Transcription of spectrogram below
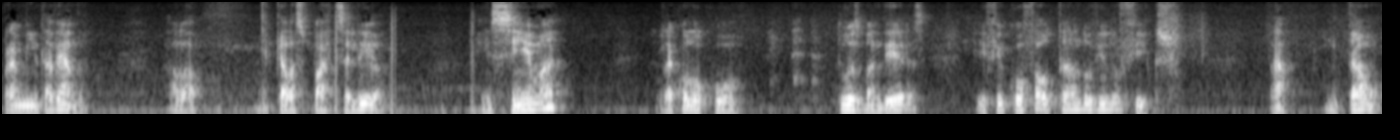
para mim, tá vendo? Olha lá, ó. aquelas partes ali, ó, em cima, já colocou duas bandeiras e ficou faltando o vidro fixo, tá? Então,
